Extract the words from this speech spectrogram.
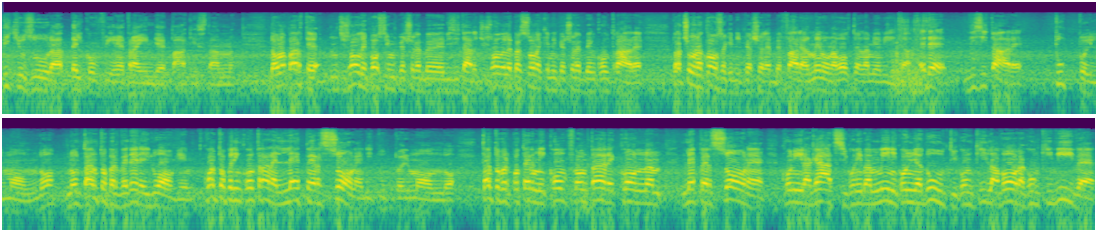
di chiusura del confine tra India e Pakistan. Da una parte ci sono dei posti che mi piacerebbe visitare, ci sono delle persone che mi piacerebbe incontrare, però c'è una cosa che mi piacerebbe fare almeno una volta nella mia vita, ed è visitare tutto il mondo, non tanto per vedere i luoghi, quanto per incontrare le persone di tutto il mondo, tanto per potermi confrontare con le persone, con i ragazzi, con i bambini, con gli adulti, con chi lavora, con chi vive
